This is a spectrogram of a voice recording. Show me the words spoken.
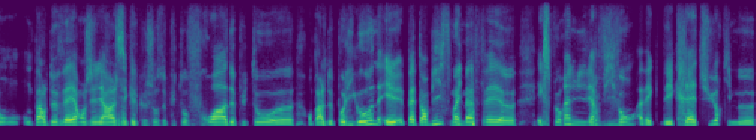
on, parle de VR en général, c'est quelque chose de plutôt froid, de plutôt, euh, on parle de polygone. Et Paper Beast, moi, il m'a fait euh, explorer un univers vivant avec des créatures qui me,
